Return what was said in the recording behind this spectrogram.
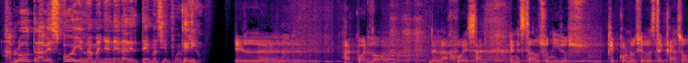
habló otra vez hoy en la mañanera del tema Cienfuegos. ¿Qué dijo? El eh, acuerdo de la jueza en Estados Unidos que conoció este caso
